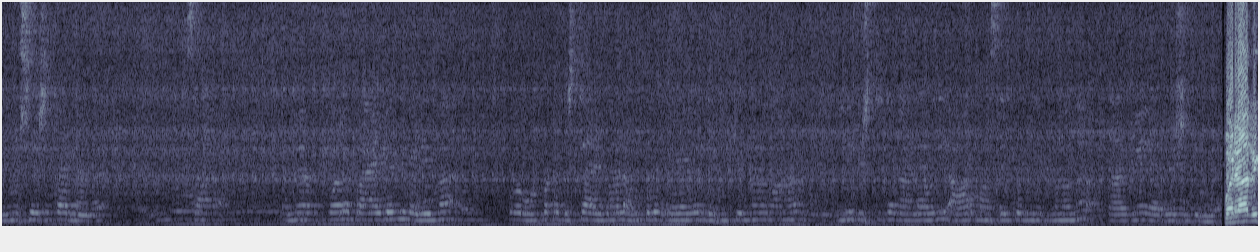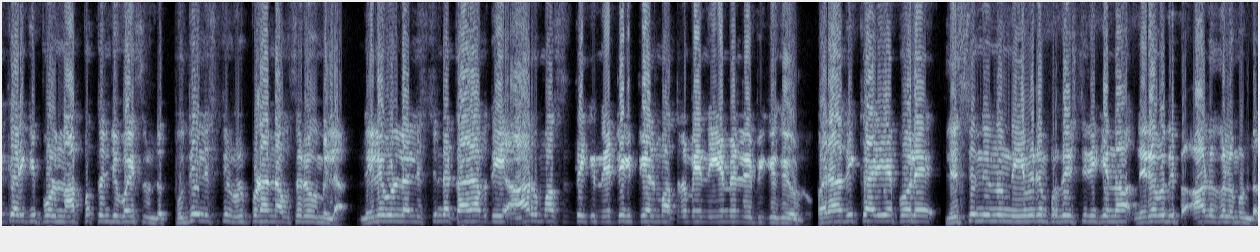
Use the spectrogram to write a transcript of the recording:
ഭിന്നശേഷിക്കാരനാണ്. എന്നെ പോലെ പ്രായപരിധി കഴിയുന്ന ഒരു ലിസ്റ്റ് ആയതിനാൽ അവർക്കൊരു പ്രയോജനം ലഭിക്കുന്നതാണ് ഈ ലിസ്റ്റിന്റെ കാലാവധി ആറ് മാസത്തേക്ക് നീട്ടണമെന്ന് താഴ്മയായി അപേക്ഷിക്കുന്നു. പരാതിക്കാരിക്ക് ഇപ്പോൾ നാൽപ്പത്തഞ്ച് വയസ്സുണ്ട്. പുതിയ ലിസ്റ്റിൽ ഉൾപ്പെടാൻ അവസരവുമില്ല. നിലവിലുള്ള ലിസ്റ്റിന്റെ കാലാവധി ആറു മാസത്തേക്ക് നീട്ടി കിട്ടിയാൽ മാത്രമേ നിയമനം ലഭിക്കുകയുള്ളൂ. പരാതിക്കാരിയെ പോലെ ലിസ്റ്റിൽ നിന്നും നിയമനം പ്രതീക്ഷിച്ചിരിക്കുന്ന നിരവധി ആളുകളുമുണ്ട്.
